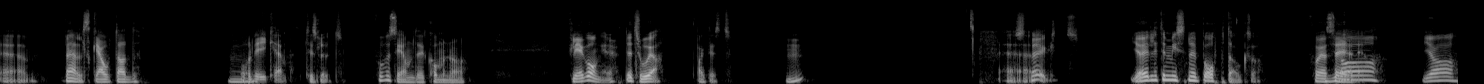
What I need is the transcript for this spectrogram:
eh, välscoutad Mm. och det gick hem till slut. Får vi se om det kommer några fler gånger. Det tror jag faktiskt. Mm. Eh, Snyggt. jag är lite missnöjd på Opta också. Får jag säga det? Ja, ja,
